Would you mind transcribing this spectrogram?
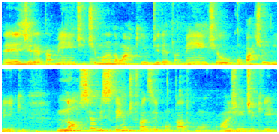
é, diretamente, te manda um arquivo diretamente, eu compartilho o link não se abstenham de fazer contato com, com a gente aqui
